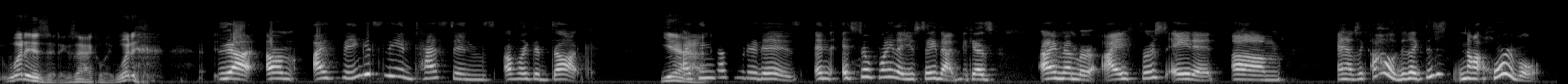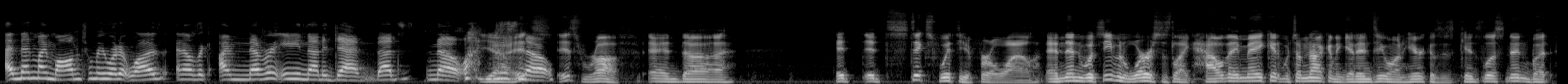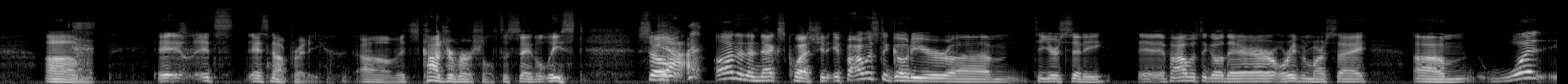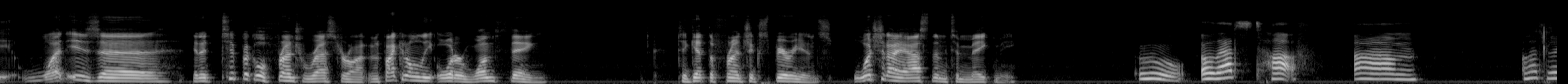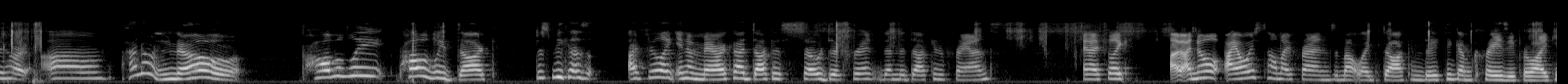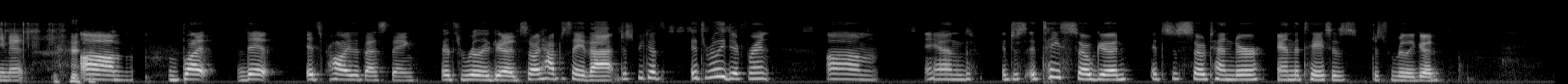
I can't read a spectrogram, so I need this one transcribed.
what is it exactly? What? yeah, um, I think it's the intestines of like a duck. Yeah. I think that's what it is, and it's so funny that you say that because I remember I first ate it, um, and I was like, oh, they're like this is not horrible. And then my mom told me what it was, and I was like, I'm never eating that again. That's no. Yeah, it's, no. it's rough, and uh, it it sticks with you for a while. And then what's even worse is like how they make it, which I'm not going to get into on here because there's kids listening, but um, it, it's it's not pretty. Um, it's controversial to say the least. So yeah. on to the next question. If I was to go to your um, to your city, if I was to go there or even Marseille, um, what what is a in a typical French restaurant, and if I could only order one thing to get the French experience, what should I ask them to make me? Ooh, oh, that's tough. Um, oh, that's really hard. Um, I don't know. Probably, probably duck, just because I feel like in America, duck is so different than the duck in France, and I feel like I, I know I always tell my friends about like Doc, and they think I'm crazy for liking it. um, but that it's probably the best thing. It's really good. So I'd have to say that just because it's really different. Um, and it just it tastes so good. It's just so tender and the taste is just really good.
